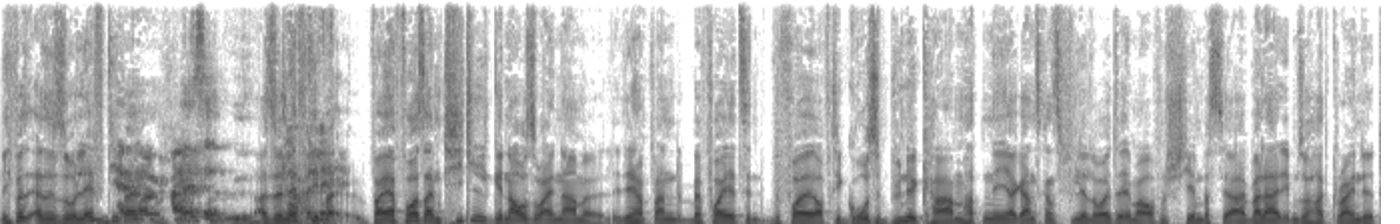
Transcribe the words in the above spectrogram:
Ich weiß, also so Lefty war, also Lefty war, war, ja vor seinem Titel genau so ein Name. Den hat man, bevor er jetzt, bevor er auf die große Bühne kam, hatten ja ganz, ganz viele Leute immer auf dem Schirm, dass der, weil er halt eben so hart grindet,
